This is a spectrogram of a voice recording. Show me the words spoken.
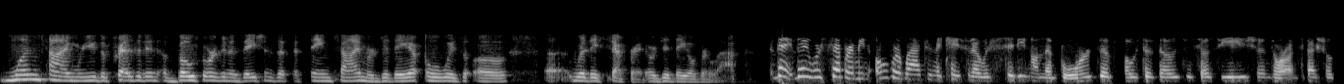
one time, were you the president of both organizations at the same time, or did they always, uh, uh, were they separate, or did they overlap? They, they were separate. I mean, overlapped in the case that I was sitting on the boards of both of those associations or on special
